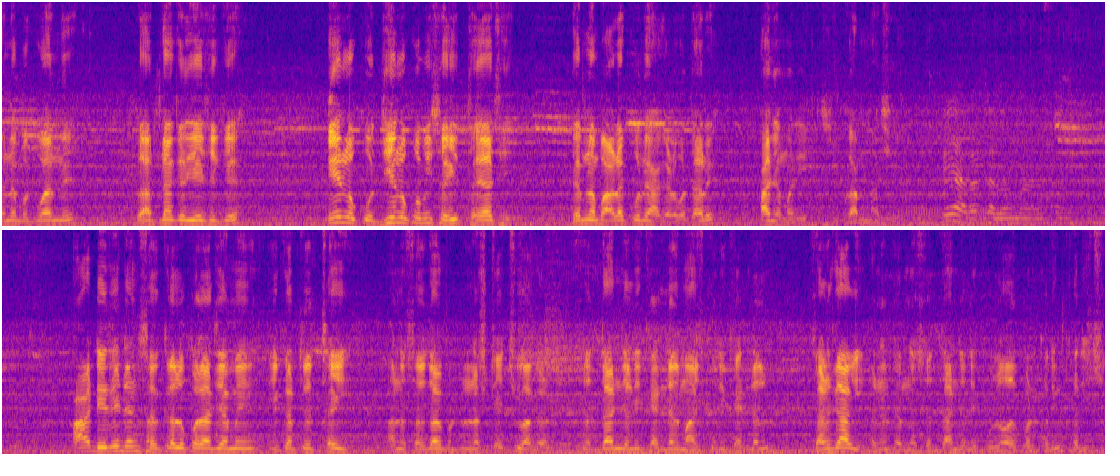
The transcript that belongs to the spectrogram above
અને ભગવાનને પ્રાર્થના કરીએ છીએ કે એ લોકો, જે લોકો બી શહીદ થયા છે, તેમના બાળકોને આગળ વધારે આજે અમારી શુભકામના છે કઈ આગળ કરવામાં આવે છે આ ડેરીડન સર્કલ ઉપર આજે અમે એકત્રિત થઈ અને સરદાર પટેલના સ્ટેચ્યુ આગળ શ્રદ્ધાંજલિ કેન્ડલ માર્ચ કરી કેન્ડલ સળગાવી અને તેમને શ્રદ્ધાંજલિ ફૂલો અર્પણ કરી કરી છે.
